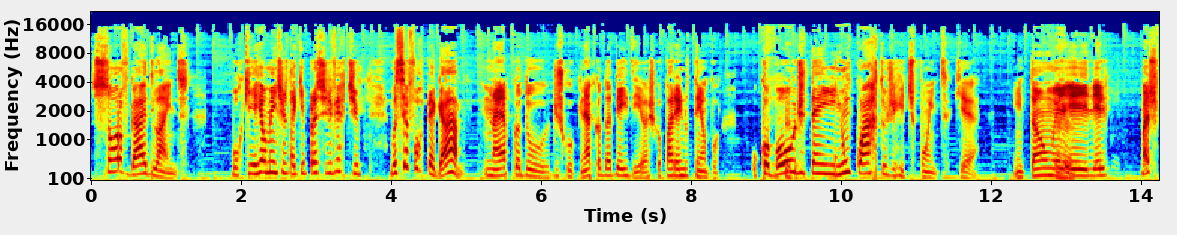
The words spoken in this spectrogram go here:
sort of guidelines. Porque realmente a gente tá aqui para se divertir. Você for pegar, na época do. Desculpe, na época da DD, acho que eu parei no tempo. O Kobold tem um quarto de hit point, que é. Então, uhum. ele, ele, ele, Mas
